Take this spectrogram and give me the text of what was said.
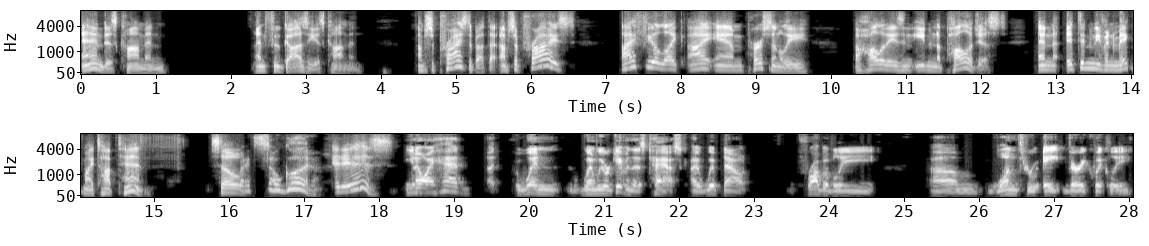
end is common, and Fugazi is common. I'm surprised about that. I'm surprised. I feel like I am personally a Holidays in Eden apologist, and it didn't even make my top 10. So But it's so good. it is. You know, I had uh, when when we were given this task, I whipped out probably um, one through eight very quickly.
